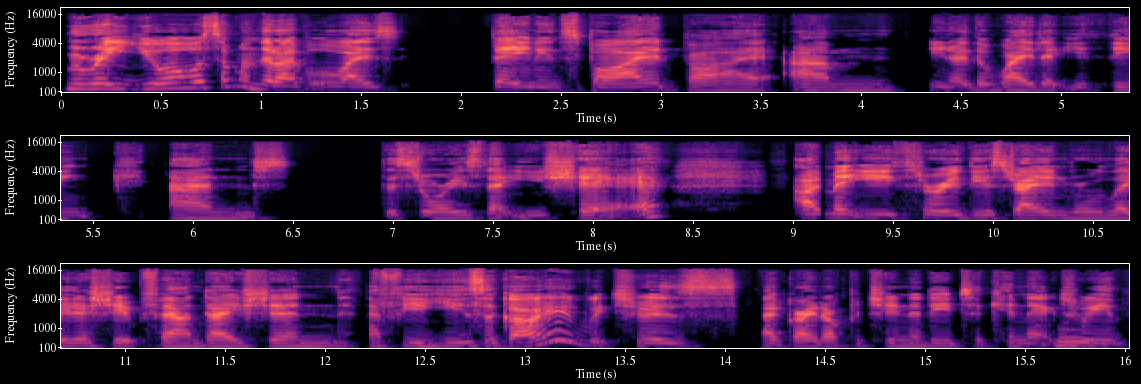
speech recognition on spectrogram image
Marie, you're someone that I've always been inspired by, um, you know, the way that you think and the stories that you share. I met you through the Australian Rural Leadership Foundation a few years ago, which was a great opportunity to connect mm. with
